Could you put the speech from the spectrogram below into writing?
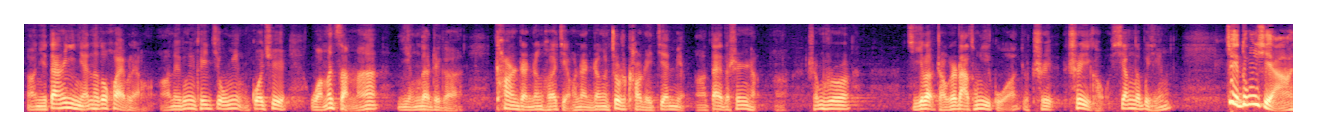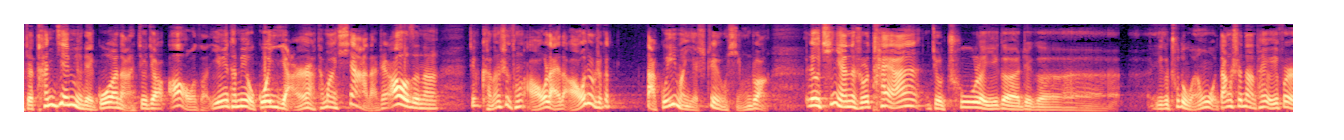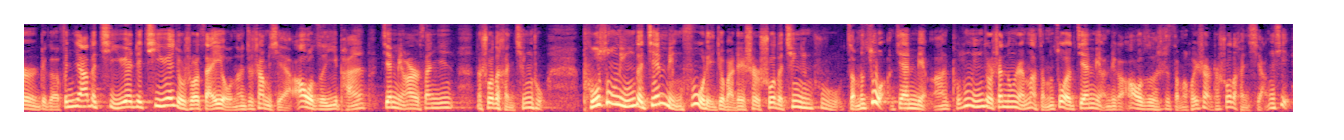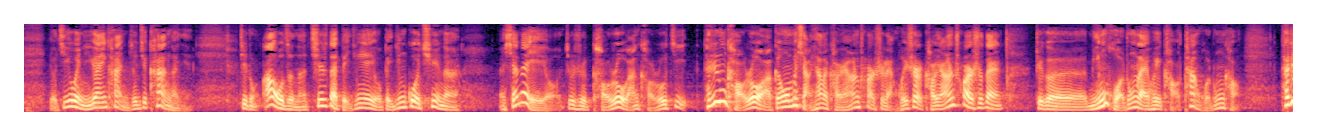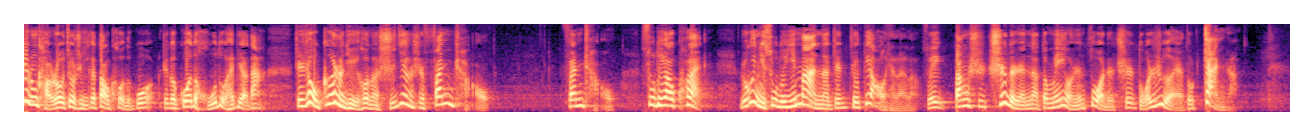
啊，你带上一年它都坏不了啊，那东西可以救命。过去我们怎么赢的这个抗日战争和解放战争，就是靠这煎饼啊，带在身上啊，什么时候？急了，找根大葱一裹就吃吃一口，香的不行。这东西啊，叫摊煎饼这锅呢，就叫鏊子，因为它没有锅沿儿啊，它往下的。这鏊子呢，这个可能是从熬来的，熬就是个大龟嘛，也是这种形状。六七年的时候，泰安就出了一个这个一个出土文物。当时呢，它有一份这个分家的契约，这契约就是说载有呢，就上面写鏊子一盘，煎饼二十三斤，那说的很清楚。蒲松龄的《煎饼赋》里就把这事儿说得清清楚楚，怎么做煎饼啊？蒲松龄就是山东人嘛，怎么做煎饼？这个鏊子是怎么回事？他说的很详细。有机会你愿意看，你就去看看去。这种鏊子呢，其实在北京也有。北京过去呢，呃，现在也有，就是烤肉碗、烤肉季。它这种烤肉啊，跟我们想象的烤羊肉串是两回事儿。烤羊肉串是在这个明火中来回烤，炭火中烤。它这种烤肉就是一个倒扣的锅，这个锅的弧度还比较大。这肉搁上去以后呢，实际上是翻炒，翻炒速度要快。如果你速度一慢呢，这就掉下来了。所以当时吃的人呢，都没有人坐着吃，多热呀，都站着，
